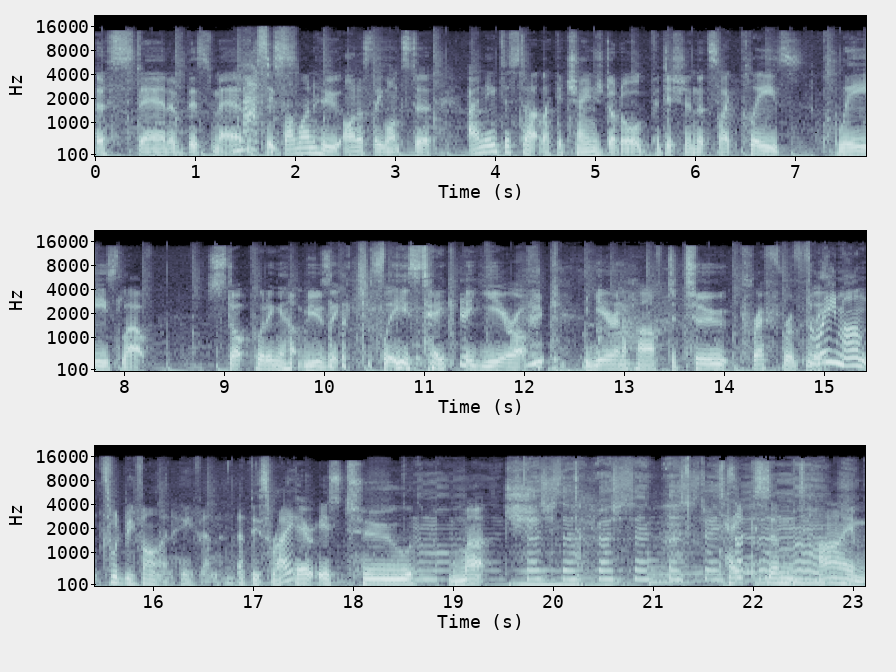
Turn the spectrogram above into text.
a stan of this man Massive. to someone who honestly wants to. I need to start like a change.org petition that's like, please, please, Lauv, stop putting out music. please take a year off. A year and a half to two, preferably. Three months would be fine, even at this rate. There is too much. Take some time.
